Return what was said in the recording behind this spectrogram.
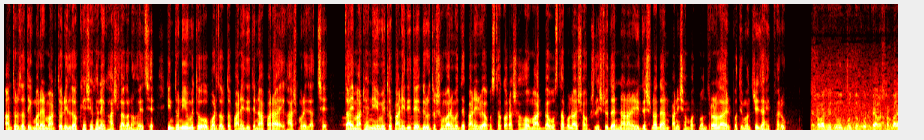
আন্তর্জাতিক মানের মাঠ তৈরির লক্ষ্যে সেখানে ঘাস লাগানো হয়েছে, কিন্তু নিয়মিত ও পর্যাপ্ত পানি দিতে না পারায় ঘাস মরে যাচ্ছে। তাই মাঠে নিয়মিত পানি দিতে দ্রুত সময়ের মধ্যে পানির ব্যবস্থা করা সহ মাঠ ব্যবস্থাপনায় সংশ্লিষ্টদের নানা নির্দেশনা দেন পানি সম্পদ মন্ত্রণালয়ের প্রতিমন্ত্রী জাহিদ ফারুক। সবার ভিতরে উদ্বুদ্ধ করতে আমরা সকালে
